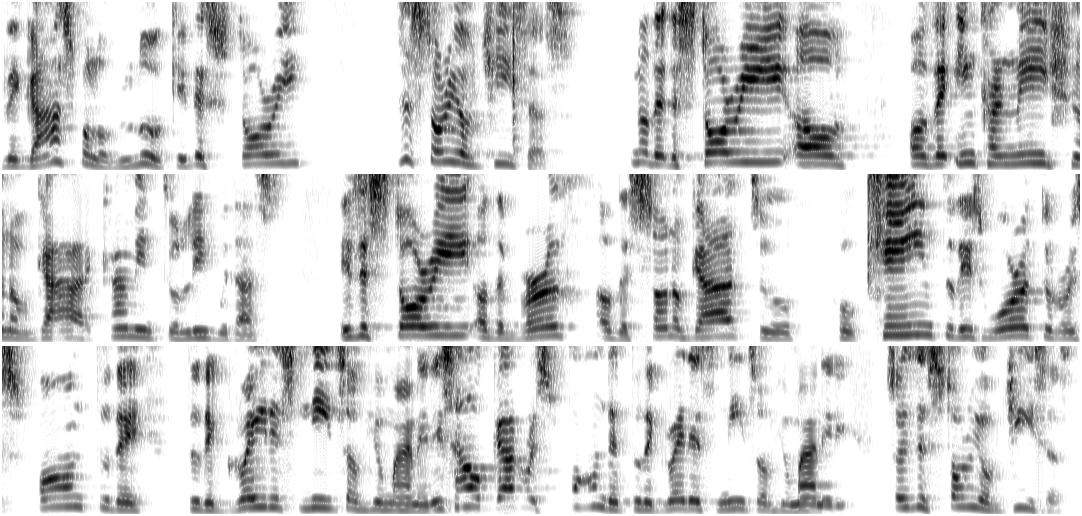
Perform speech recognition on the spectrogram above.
the gospel of Luke is the story, the story of Jesus. You know, the, the story of, of the incarnation of God coming to live with us. It's a story of the birth of the Son of God to who came to this world to respond to the to the greatest needs of humanity. It's how God responded to the greatest needs of humanity. So it's the story of Jesus.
